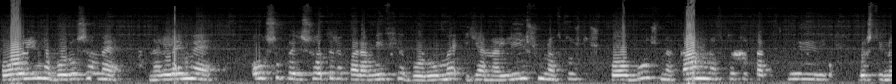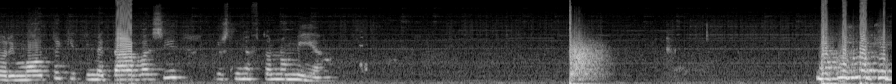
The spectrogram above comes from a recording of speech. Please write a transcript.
όλοι να μπορούσαμε να λέμε όσο περισσότερα παραμύθια μπορούμε για να λύσουν αυτούς τους κόμπους, να κάνουν αυτό το ταξίδι προς την οριμότητα και τη μετάβαση προς την αυτονομία. Να ακούσουμε και την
